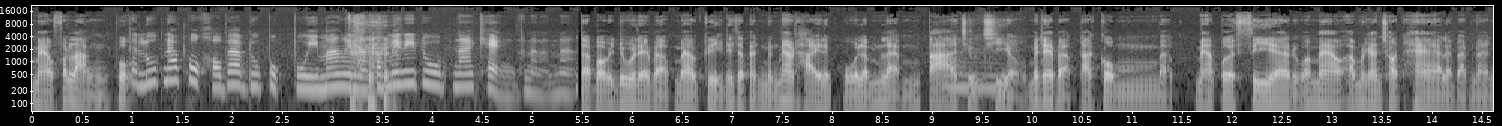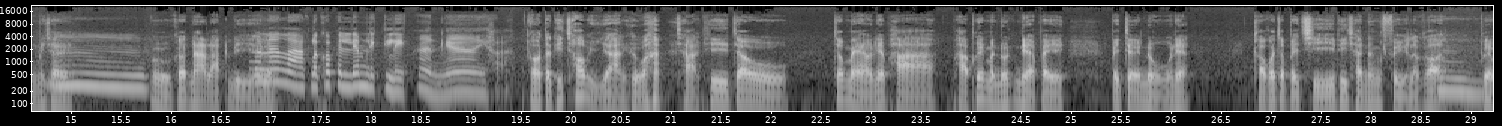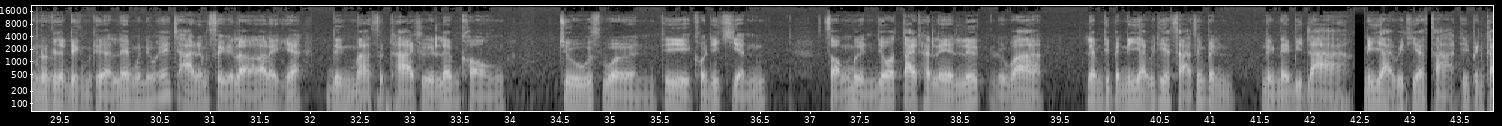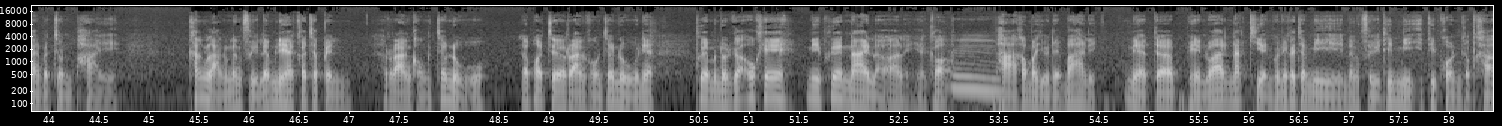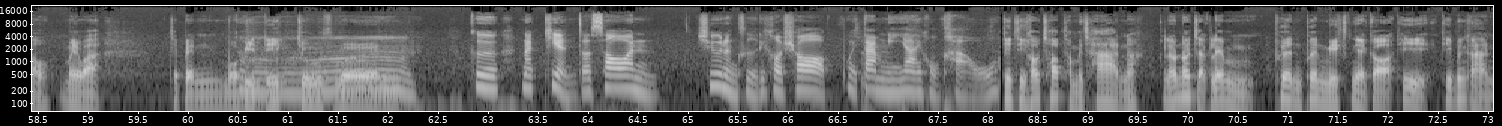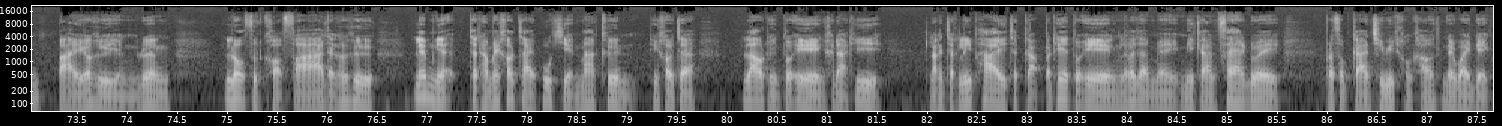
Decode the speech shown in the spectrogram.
แมวฝรั่งพวกๆแต่รูปหน้าปกเขาแบบดูปุกปุยมากเลยนะเขาไม่ได้ดูหน้าแข็งขนาดนั้นน่ะแต่พอไปดูในแบบแมวกรีกนี่จะเป็นเหมือนแมวไทยเลยโหแหลมแหลมๆตาเฉี่ยวเฉี่ยวๆไม่ได้แบบตากลมแบบแมวเปอร์เซีย หรือว่าแมว American Shorthair อะไรแบบนั้นไม่ใช่อืมเออก็น่ารักดีก็อะไรน่ารักแล้วก็เป็นเล่มเล็ก ๆ อ่านง่ายค่ะอ๋อแต่ที่ชอบอีกอย่างคือว่า ฉากที่เจ้าเจ้าแมวเนี่ยพาพาเพื่อนมนุษย์เนี่ยไปไปเจอหนูเนี่ย เขาก็จะไปชี้ที่ชั้นหนังสือแล้วก็เพื่อนมนุษย์ก็จะดึงมาเถือเล่มก็นึกว่าเอ๊ะจะอ่านหนังสือเหรออะไรอย่างเงี้ย ดึงมาสุดท้ายคือเล่มของจูลส์ เวิร์นที่คนที่เขียนสองหมื่นโยชน์ใต้ทะเลลึก หรือว่าเล่มที่เป็นนิยายวิทยาศาสตร์ ซึ่งเป็นหนึ่งในบิดา นิยายวิทยาศาสตร์ที่เป็นการประจนภัย ข้างหลังหนังสือเล่มเนี้ยก็จะเป็นรังของเจ้าหนู แล้วพอเจอรังของเจ้าหนูเนี่ยเพื่อนมนุษย์ก็โอเค นี่เพื่อนนายเหรออะไรเงี้ยก็พาเข้ามาอยู่ในบ้านอีก เนี่ยจะเห็นว่านักเขียนคนนี้ก็จะมีหนังสือที่มีอิทธิพลกับเขา ไม่ว่าจะเป็นโมบีดิกจูลส์ เวิร์นคือนักเขียนจะซ่อนชื่อหนังสือที่เขาชอบไว้ตามนิยายของเขา จริงๆเขาชอบธรรมชาตินะแล้วนอกจากเล่มเพื่อนเพื่อนมิกซ์เนี่ยก็ที่ที่เพิ่งอ่านไปก็คืออย่างเรื่องโลกสุดขอบฟ้าแต่ก็คือเล่มเนี้ยจะทำให้เข้าใจผู้เขียนมากขึ้น ที่เขาจะ เล่าถึงตัวเอง ขณะที่หลังจากลี้ภัยจะกลับประเทศตัวเอง แล้วก็จะมีมีการแทรกด้วยประสบการณ์ชีวิตของเขาในวัยเด็ก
